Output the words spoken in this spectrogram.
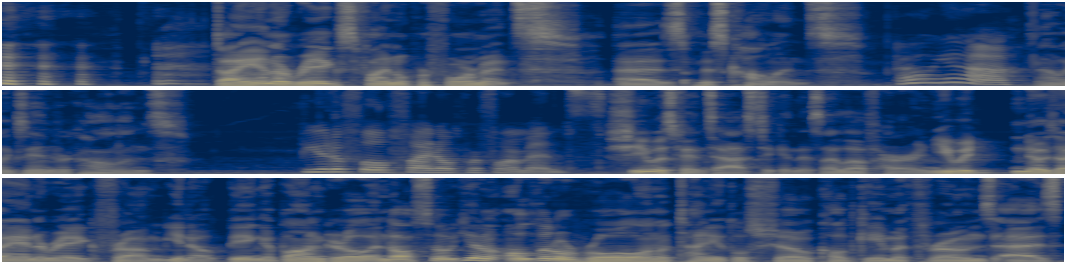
Diana Rigg's final performance as Miss Collins, Oh yeah. Alexandra Collins. Beautiful final performance. She was fantastic in this. I love her. And you would know Diana Rigg from, you know, being a Bond girl and also, you know, a little role on a tiny little show called Game of Thrones as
